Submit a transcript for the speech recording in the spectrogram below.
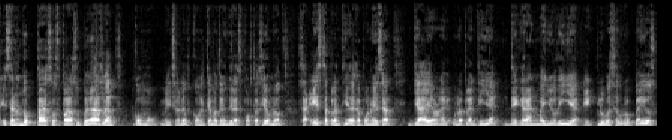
están dando pasos para superarla, como mencioné con el tema también de la exportación, ¿no? O sea, esta plantilla japonesa ya era una, una plantilla de gran mayoría en clubes europeos,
